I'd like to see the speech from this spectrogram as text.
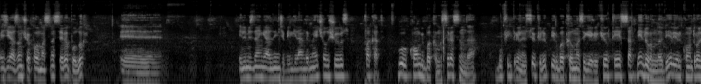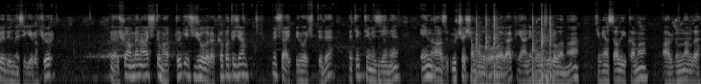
ve cihazın çöp olmasına sebep olur. Ee, elimizden geldiğince bilgilendirmeye çalışıyoruz. Fakat bu kombi bakımı sırasında bu filtrenin sökülüp bir bakılması gerekiyor. Tesisat ne durumda diye bir kontrol edilmesi gerekiyor. Evet, şu an ben açtım hattı. Geçici olarak kapatacağım. Müsait bir vakitte de petek temizliğini en az 3 aşamalı olarak yani ön durulama, kimyasal yıkama ardından da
